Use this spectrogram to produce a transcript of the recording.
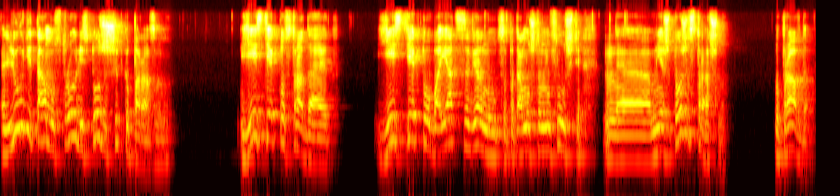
Люди там устроились тоже шибко по-разному. Есть те, кто страдает, есть те, кто боятся вернуться, потому что, ну, слушайте, э, мне же тоже страшно. Ну, правда.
